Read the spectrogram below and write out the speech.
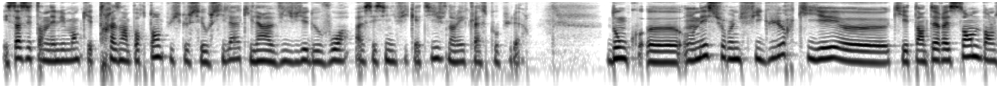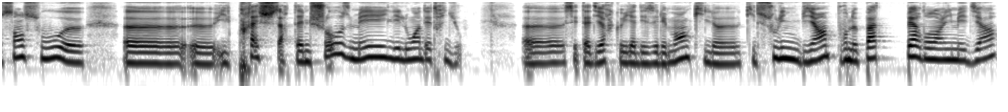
Et ça, c'est un élément qui est très important, puisque c'est aussi là qu'il a un vivier de voix assez significatif dans les classes populaires. Donc, euh, on est sur une figure qui est, euh, intéressante dans le sens où euh, il prêche certaines choses, mais il est loin d'être idiot. Euh, c'est-à-dire qu'il y a des éléments qu'il souligne bien pour ne pas perdre dans l'immédiat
